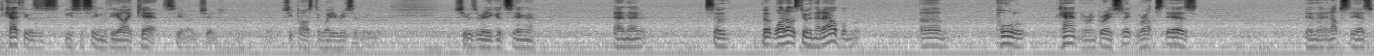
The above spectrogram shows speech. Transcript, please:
Kathy was used to sing with the Ikettes. You know, she, she passed away recently. She was a really good singer, and then so. But while I was doing that album, um, Paul Kantner and Grace Slick were upstairs in an upstairs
